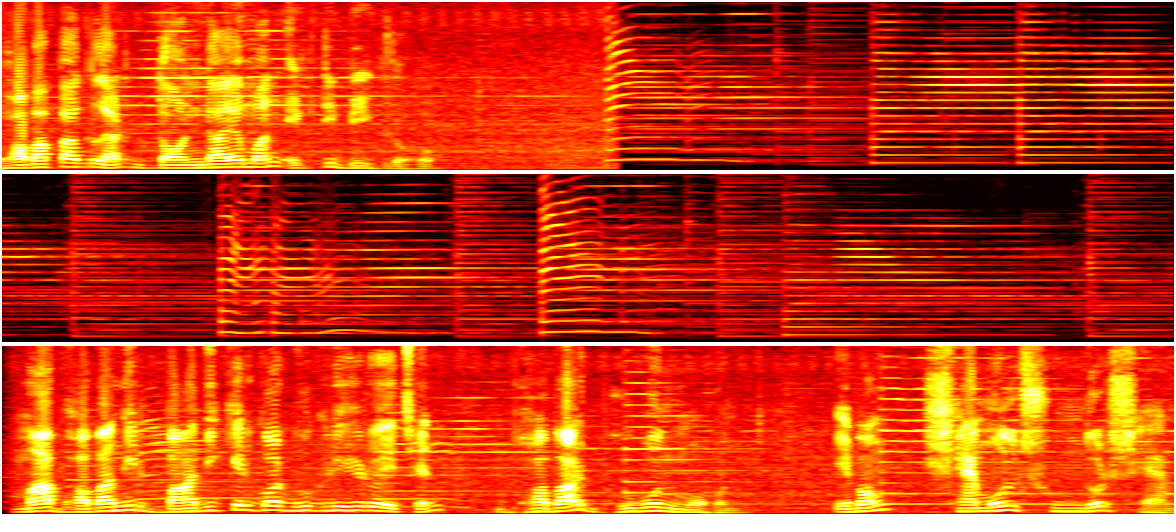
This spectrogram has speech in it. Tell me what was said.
ভবা পাগলার দণ্ডায়মান একটি বিগ্রহ। মা ভবানীর বাঁদিকের গর্ভগৃহে রয়েছেন ভবার ভুবন মোহন এবং শ্যামল সুন্দর শ্যাম।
